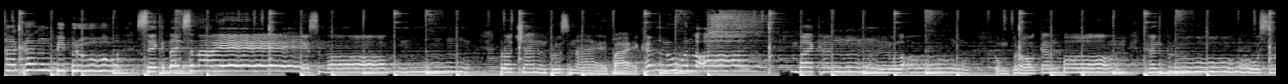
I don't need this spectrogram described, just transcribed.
ថាខឹងពីព្រោះសេចក្តីស្នេហ៍ស្នងប្រច័នព្រោះស្នេហ៍បែកខឹងនួនល្អបែកខឹងនួនល្អកុំប្រកាន់បងខឹងព្រោះស្រ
